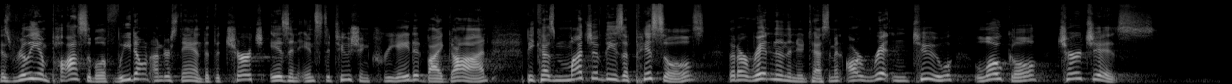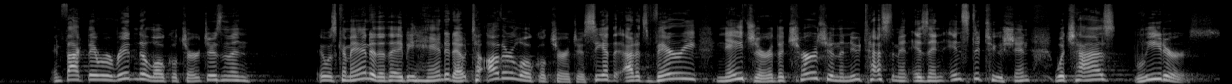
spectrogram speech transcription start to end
is really impossible if we don't understand that the church is an institution created by God, because much of these epistles that are written in the New Testament are written to local churches. In fact, they were written to local churches and then it was commanded that they be handed out to other local churches. See, at, the, at, its very nature, the church in the New Testament is an institution which has leaders.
